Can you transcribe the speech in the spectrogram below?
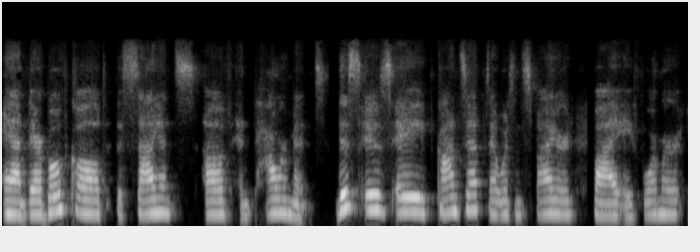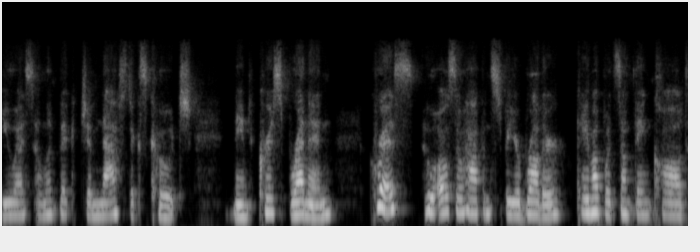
and they're both called The Science of Empowerment. This is a concept that was inspired by a former US Olympic gymnastics coach named Chris Brennan. Chris, who also happens to be your brother, came up with something called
